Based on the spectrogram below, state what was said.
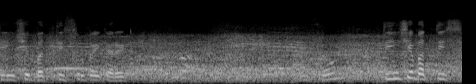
तीनशे बत्तीस रुपये कॅरेट. तीनशे बत्तीस.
